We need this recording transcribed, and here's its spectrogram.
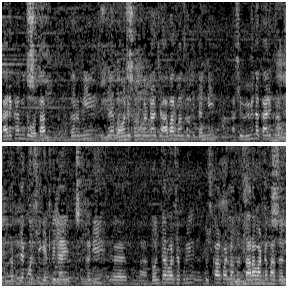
कार्यक्रम इथं होतात. तर मी जय भवानी तरुण मंडळाचे आभार मानतो की त्यांनी असे विविध कार्यक्रम प्रत्येक वर्षी घेतलेले आहे. कधी दोन चार वर्षापूर्वी दुष्काळ पडला होता चारा वाटप असेल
